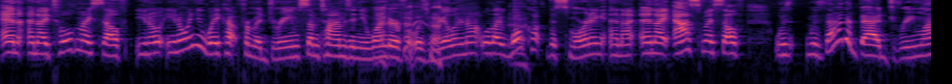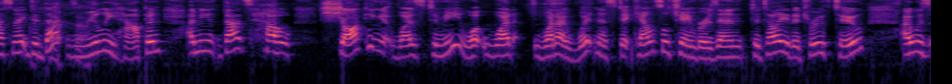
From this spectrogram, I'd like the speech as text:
and and I told myself, you know, you know when you wake up from a dream sometimes and you wonder if it was real or not. Well, I woke up this morning and I and I asked myself, was was that a bad dream last night? Did that really happen? I mean, that's how shocking it was to me. What what what I witnessed at council chambers, and to tell you the truth too, I was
